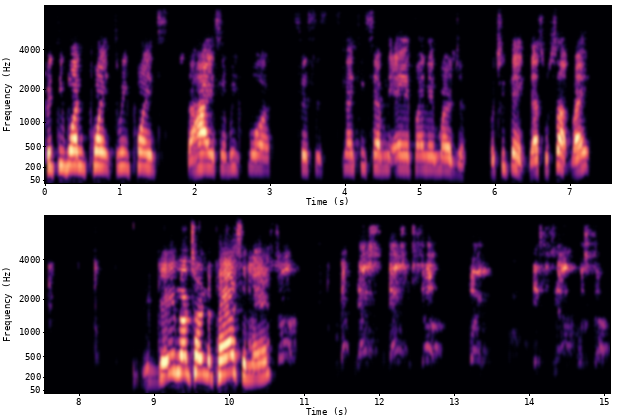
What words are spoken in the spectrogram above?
Fifty-one point three points, the highest in Week Four since the 1970 AFL merger. What you think? That's what's up, right? The game not turned to passing, man. What's up? That, that's that's what's up, but it's not what's up.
